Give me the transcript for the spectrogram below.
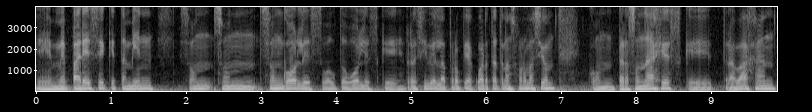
eh, me parece que también son, son, son goles o autogoles que recibe la propia Cuarta Transformación con personajes que trabajan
